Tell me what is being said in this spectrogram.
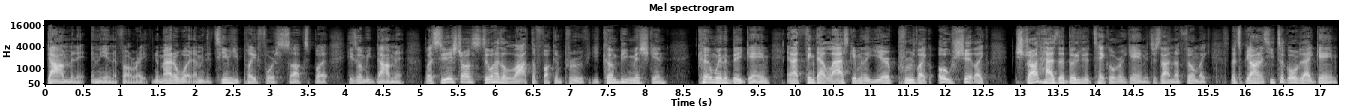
dominant in the NFL, right? No matter what. I mean, the team he played for sucks, but he's gonna be dominant. But CJ Stroud still has a lot to fucking prove. He couldn't beat Michigan, couldn't win the big game, and I think that last game of the year proved like, oh shit, like Stroud has the ability to take over a game. It's just not enough film. Like, let's be honest, he took over that game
